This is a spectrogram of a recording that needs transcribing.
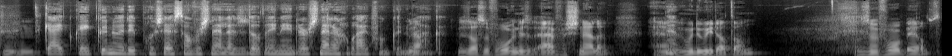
Mhm. te kijken, oké, kunnen we dit proces dan versnellen, zodat eenheden er sneller gebruik van kunnen Ja. maken. Dus is de volgende, eh, versnellen. En Ja. hoe doe je dat dan? Wat is een voorbeeld?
